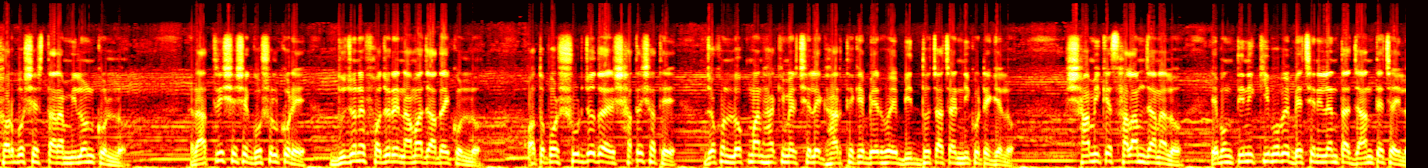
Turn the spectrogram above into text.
সর্বশেষ তারা মিলন করল। রাত্রি শেষে গোসল করে দুজনে ফজরে নামাজ আদায় করল। অতপর সূর্যোদয়ের সাথে সাথে যখন লোকমান হাকিমের ছেলে ঘর থেকে বের হয়ে বৃদ্ধ চাচার নিকটে গেল, স্বামীকে সালাম জানালো এবং তিনি কীভাবে বেছে নিলেন তা জানতে চাইল।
